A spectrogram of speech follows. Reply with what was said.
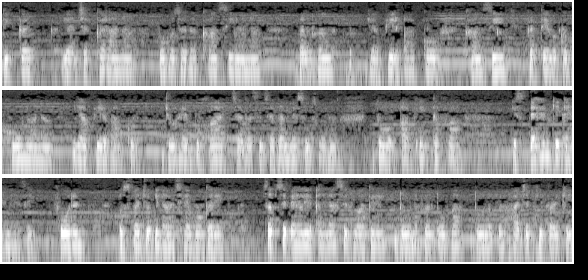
दिक्कत या चक्कर आना, बहुत ज़्यादा खांसी आना बलगम या फिर आपको खांसी करते वक्त खून आना या फिर आपको जो है बुखार ज़्यादा से ज़्यादा महसूस होना तो आप एक दफ़ा इस बहन के कहने से फ़ौरन उसका जो इलाज है वो करें। सबसे पहले अल्लाह से दुआ करें, दो नफल तोबा, दो नफल हाजत की पढ़ के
